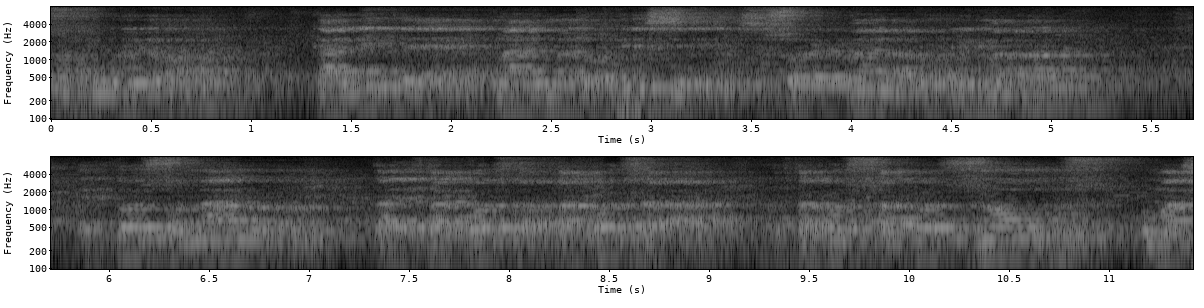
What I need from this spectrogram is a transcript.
Συμβούλιο καλείται να αντιμετωπίσει συσσωρευμένα προβλήματα εκτός των άλλων τα 700-800 νόμους που μας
